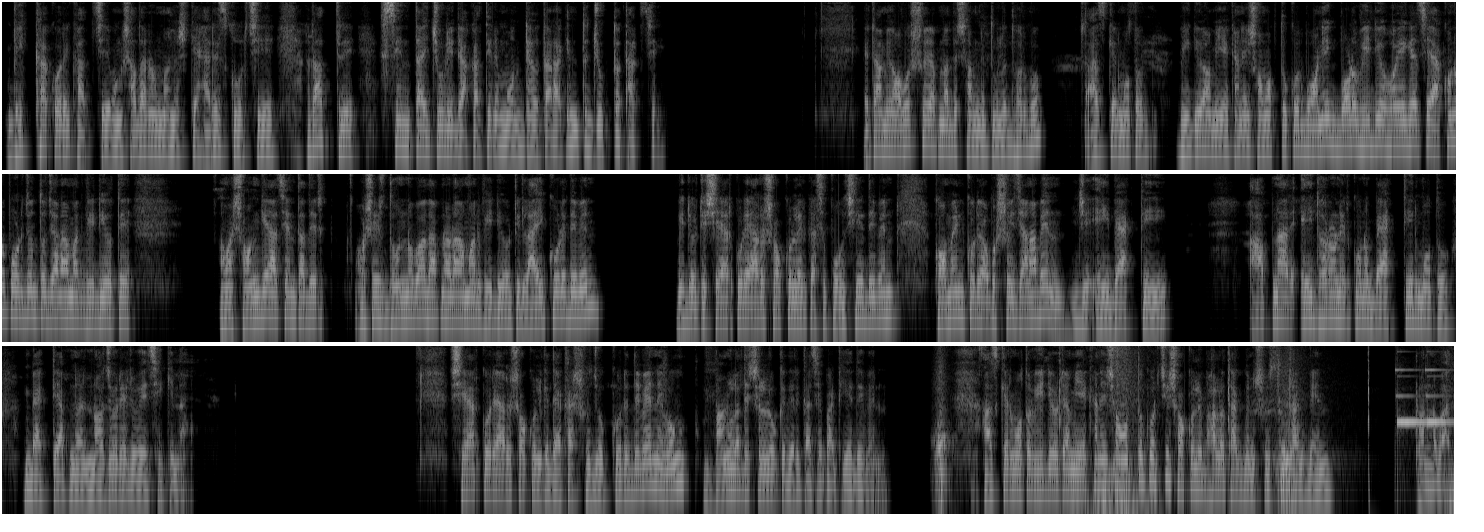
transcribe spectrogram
ভিক্ষা করে খাচ্ছে এবং সাধারণ মানুষকে হ্যারেস করছে, রাত্রে চিন্তায় চুরি, ডাকাতির মধ্যেও তারা কিন্তু যুক্ত থাকছে। এটা আমি অবশ্যই আপনাদের সামনে তুলে ধরবো। আজকের মতো ভিডিও আমি এখানেই সমাপ্ত করব। অনেক বড় ভিডিও হয়ে গেছে। এখনও পর্যন্ত যারা আমার ভিডিওতে আমার সঙ্গে আছেন তাদের অশেষ ধন্যবাদ। আপনারা আমার ভিডিওটি লাইক করে দেবেন, ভিডিওটি শেয়ার করে আরও সকলের কাছে পৌঁছিয়ে দেবেন। কমেন্ট করে অবশ্যই জানাবেন যে এই ব্যক্তি আপনার এই ধরনের কোনো ব্যক্তির মতো ব্যক্তি আপনার নজরে রয়েছে কিনা। শেয়ার করে আরও সকলকে দেখার সুযোগ করে দেবেন এবং বাংলাদেশের লোকেদের কাছে পাঠিয়ে দেবেন। আজকের মতো ভিডিওটা আমি এখানেই সমাপ্ত করছি। সকলে ভালো থাকবেন, সুস্থ থাকবেন। ধন্যবাদ।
